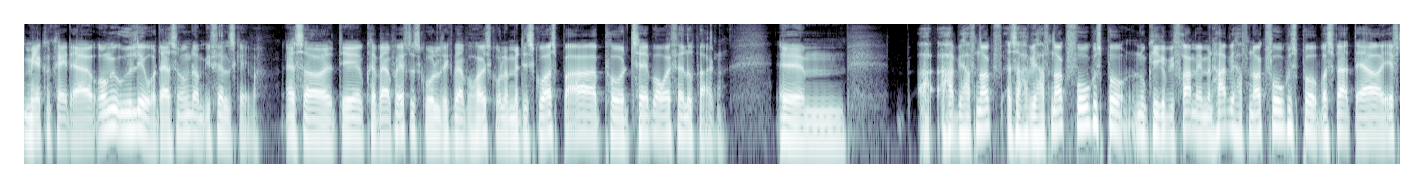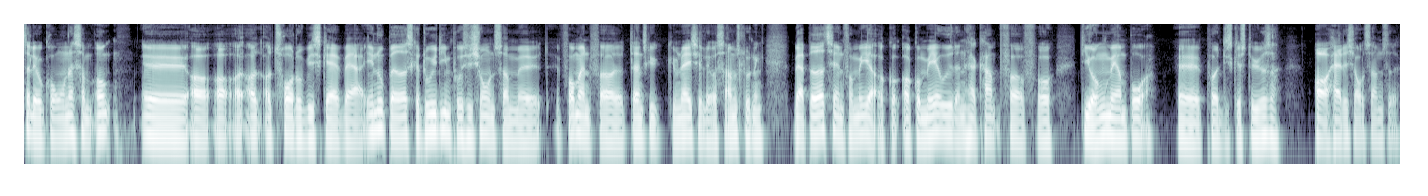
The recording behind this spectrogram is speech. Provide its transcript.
mere konkret, er, at unge udlever deres ungdom i fællesskaber. Altså, det kan være på efterskole, det kan være på højskole, men det skulle også bare på et tæppe over i fældeparken. Øh, har vi haft nok, altså har vi haft nok fokus på, nu kigger vi fremad, men har vi haft nok fokus på, hvor svært det er at efterleve corona som ung? Øh, og, og, og, og tror du, vi skal være endnu bedre? Skal du i din position som øh, formand for Danske Gymnasieelevers Sammenslutning være bedre til at informere og gå, og gå mere ud i den her kamp for at få de unge med ombord øh, på, at de skal styre sig og have det sjovt samtidig?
